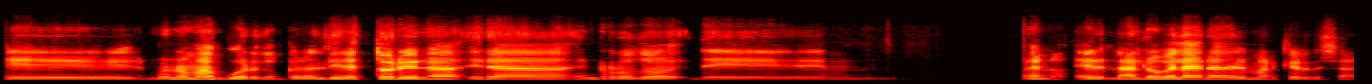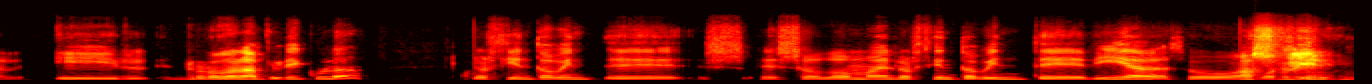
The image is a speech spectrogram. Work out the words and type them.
Eh, bueno, no me acuerdo, pero el director era, era rodó de. Bueno, la novela era del Marqués de Sade. Y rodó la película los 120 eh, Sodoma en los 120 días o Pasolini.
